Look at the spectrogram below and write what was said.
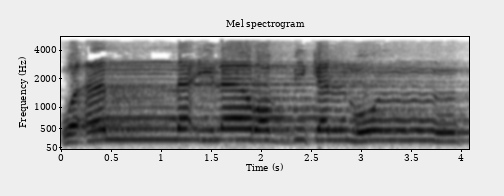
وأن إلى ربك المنتهى.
